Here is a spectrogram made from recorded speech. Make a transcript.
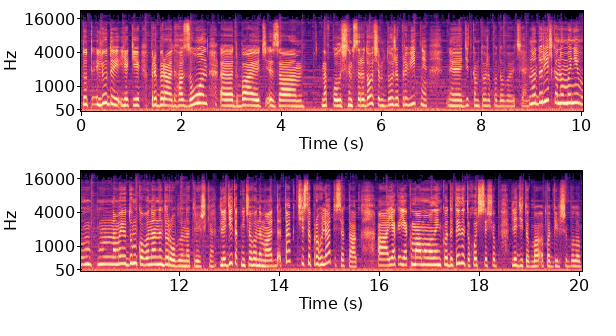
тут люди, які прибирають газон, е, дбають за. Навколишнім середовищем дуже привітні, е, діткам теж подобаються. Ну, доріжка, ну мені на мою думку, вона недороблена трішки. Для діток нічого немає. Так, чисто прогулятися, так. А як, як мама маленької дитини, то хочеться, щоб для діток побільше було б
